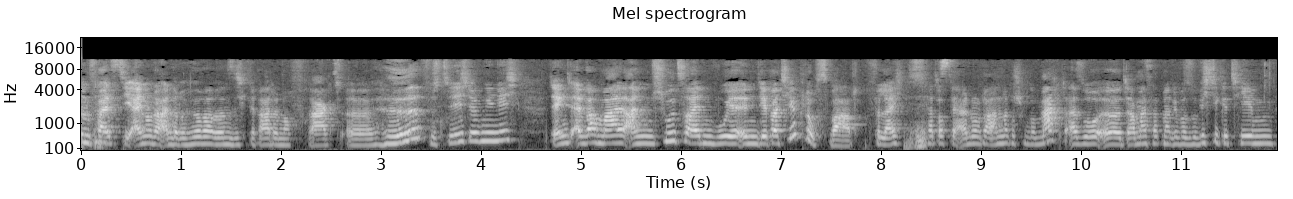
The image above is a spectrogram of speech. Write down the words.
Falls die ein oder andere Hörerin sich gerade noch fragt, äh, hä, verstehe ich irgendwie nicht, denkt einfach mal an Schulzeiten, wo ihr in Debattierclubs wart. Vielleicht hat das der eine oder andere schon gemacht. Also äh, damals hat man über so wichtige Themen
